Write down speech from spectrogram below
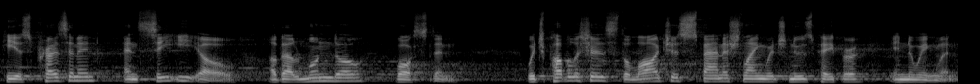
he is president and CEO of El Mundo Boston, which publishes the largest Spanish language newspaper in New England.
